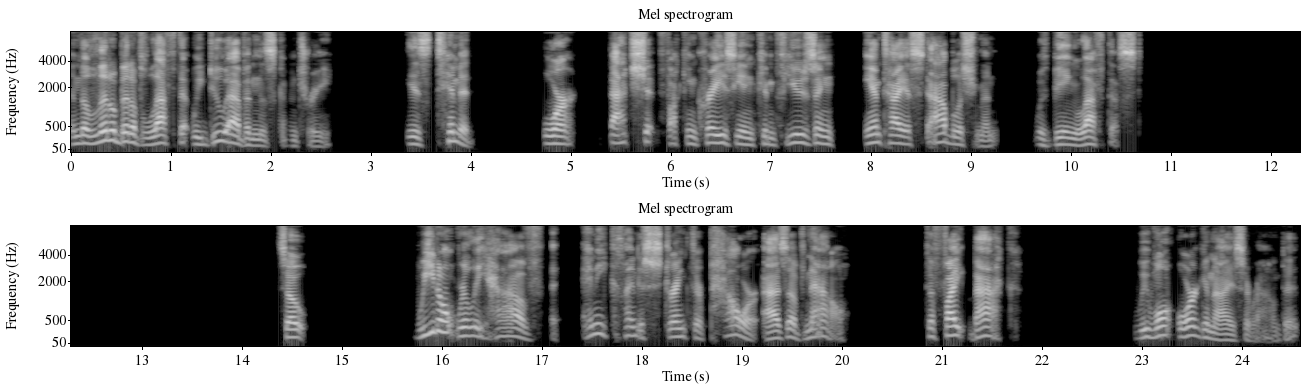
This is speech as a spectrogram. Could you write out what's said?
and the little bit of left that we do have in this country is timid or batshit fucking crazy and confusing anti establishment with being leftist. So we don't really have any kind of strength or power as of now to fight back. We won't organize around it.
